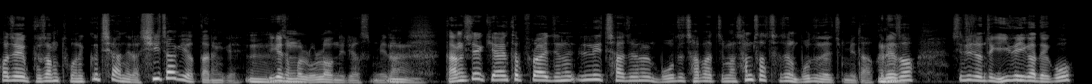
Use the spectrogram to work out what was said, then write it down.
허재의 부상 투혼의 끝이 아니라 시작이었다는 게 음. 이게 정말 놀라운 일이었습니다. 음. 당시에 기아 엔터프라이즈는 1, 2차전을 모두 잡았지만 3, 4차전을 모두 내줍니다. 그래서 음. 시리즈 전적 2대 2가 되고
